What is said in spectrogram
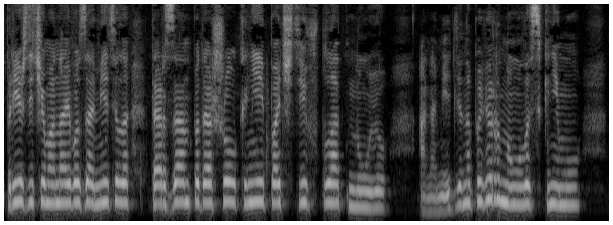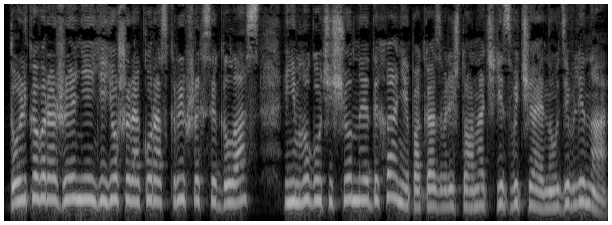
Прежде чем она его заметила, Тарзан подошел к ней почти вплотную — она медленно повернулась к нему. Только выражение ее широко раскрывшихся глаз и немного учащенное дыхание показывали, что она чрезвычайно удивлена.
